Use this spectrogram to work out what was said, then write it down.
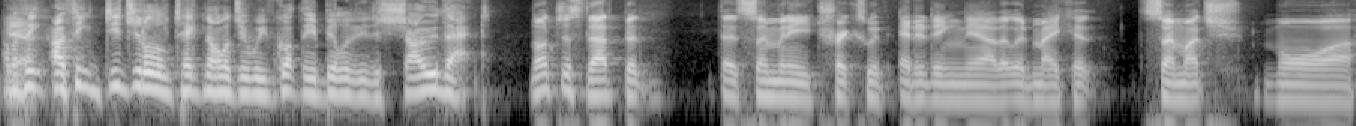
And I think I think digital technology, we've got the ability to show that. Not just that, but there's so many tricks with editing now that would make it so much more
